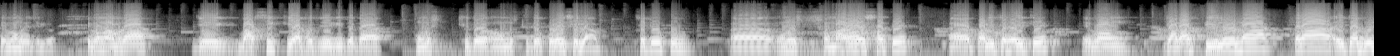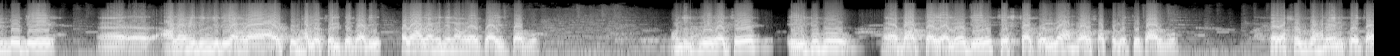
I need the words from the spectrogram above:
এবং হয়েছিল এবং আমরা যে বার্ষিক ক্রীড়া প্রতিযোগিতাটা অনুষ্ঠিত অনুষ্ঠিত করেছিলাম সেটাও খুব সমারোহের সাথে পালিত হয়েছে এবং যারা পেল না, তারা এটা বুঝলো যে আগামী দিন যদি আমরা আরেকটু ভালো খেলতে পারি, তাহলে আগামী দিন আমরা প্রাইজ পাবো। অন্তত কাছে এইটুকু বার্তা গেল যে চেষ্টা করলে আমরাও সফল হতে পারব। তাই অসংখ্য মেন কথা,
